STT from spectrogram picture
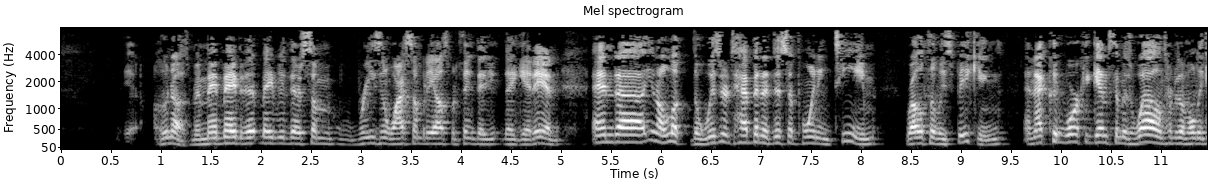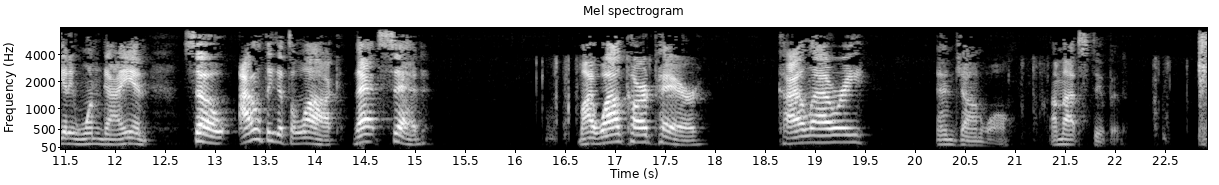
who knows? Maybe maybe maybe there's some reason why somebody else would think they they get in. And uh, you know, look, the Wizards have been a disappointing team, relatively speaking, and that could work against them as well in terms of only getting one guy in. So I don't think it's a lock. That said, my wild card pair, Kyle Lowry and John Wall. I'm not stupid.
